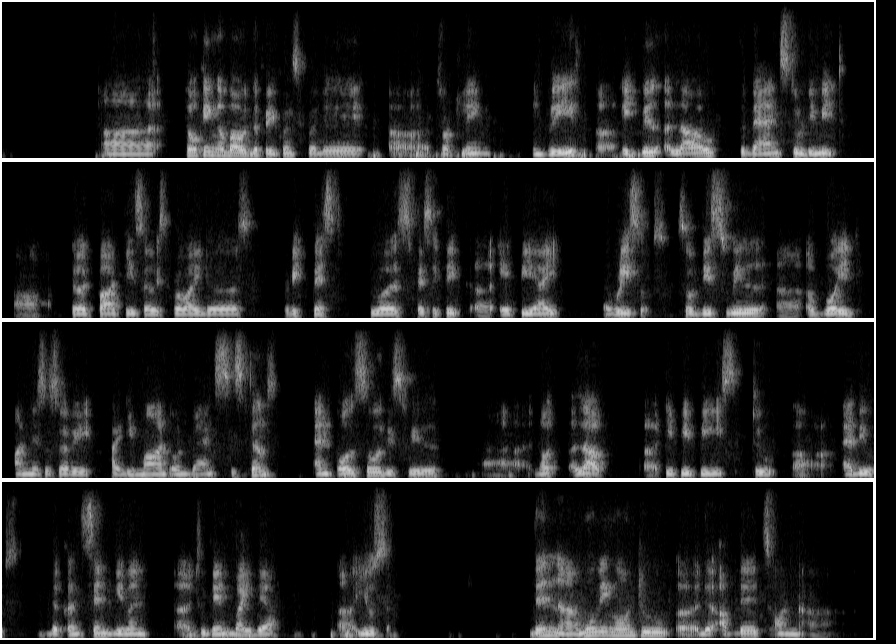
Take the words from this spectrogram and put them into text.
Uh, talking about the frequency per day uh, throttling in brief, it will allow the banks to limit uh, third-party service providers request to a specific uh, API resource. So this will uh, avoid unnecessary high demand on bank systems and also this will uh, not allow TPPs to abuse the consent given to them by their user. Then moving on to the updates on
